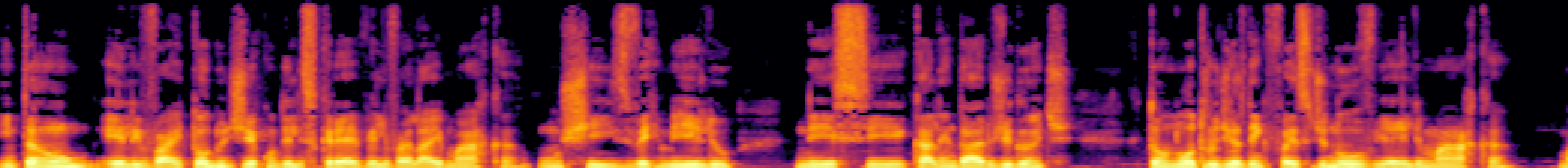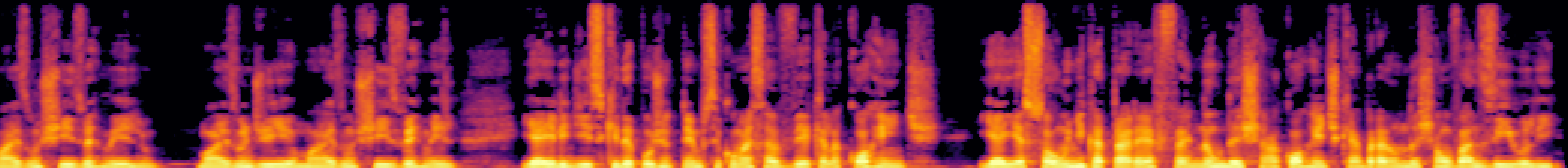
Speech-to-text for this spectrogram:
Então ele vai todo dia quando ele escreve, ele vai lá e marca um X vermelho nesse calendário gigante. Então no outro dia ele tem que fazer isso de novo, e aí ele marca mais um X vermelho, mais um dia, mais um X vermelho. E aí ele disse que depois de um tempo você começa a ver aquela corrente. E aí a sua única tarefa é não deixar a corrente quebrar, não deixar um vazio ali.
